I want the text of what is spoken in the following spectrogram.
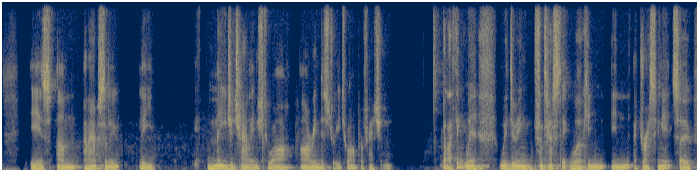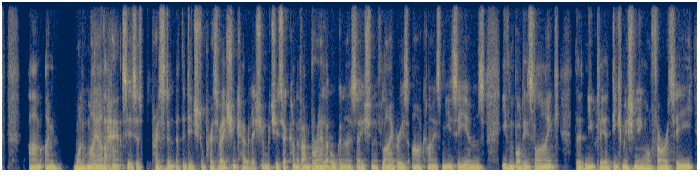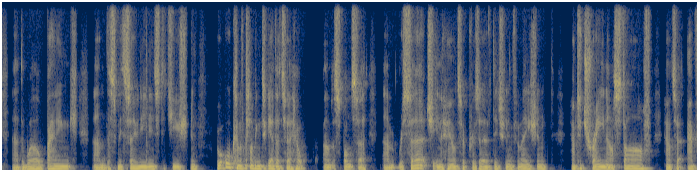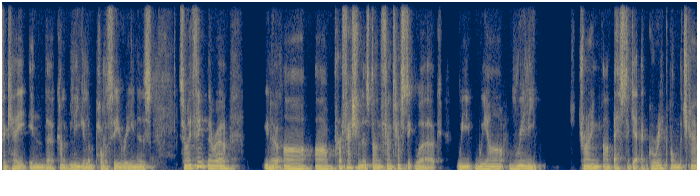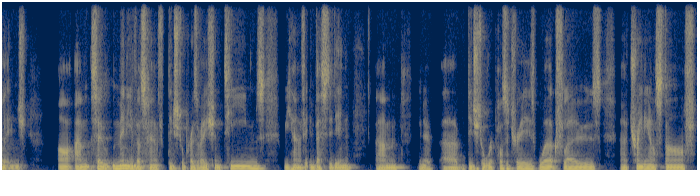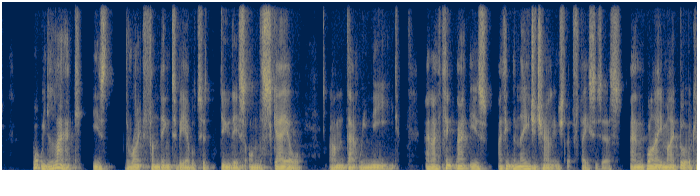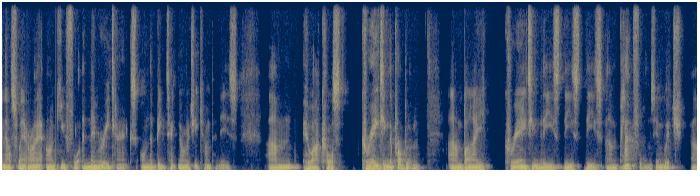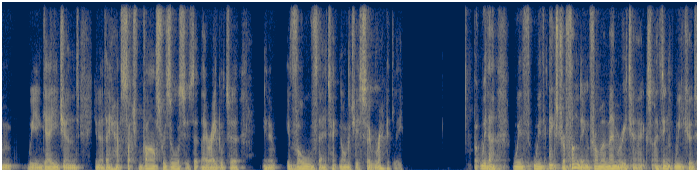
is um, an absolutely major challenge to our our industry, to our profession. But I think we're we're doing fantastic work in in addressing it. So um, I'm one of my other hats is as president of the Digital Preservation Coalition, which is a kind of umbrella organization of libraries, archives, museums, even bodies like the Nuclear Decommissioning Authority, uh, the World Bank, um, the Smithsonian Institution. We're all kind of clubbing together to help um, sponsor um, research in how to preserve digital information, how to train our staff, how to advocate in the kind of legal and policy arenas so I think there are, you know, our our profession has done fantastic work. We we are really trying our best to get a grip on the challenge. Our, um, so many of us have digital preservation teams. We have invested in, um, you know, uh, digital repositories, workflows, uh, training our staff. What we lack is the right funding to be able to do this on the scale um, that we need. And I think that is, I think, the major challenge that faces us, and why in my book and elsewhere I argue for a memory tax on the big technology companies um, who are, of course, creating the problem um, by creating these these these um, platforms in which um, we engage, and you know they have such vast resources that they're able to you know evolve their technology so rapidly. But with a with with extra funding from a memory tax i think we could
